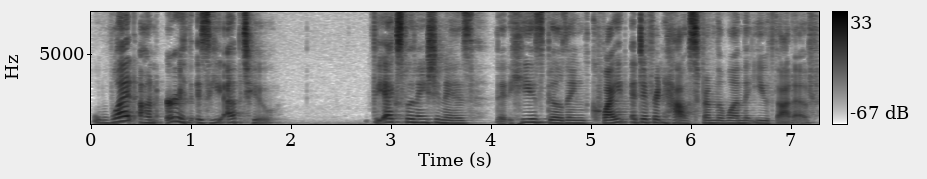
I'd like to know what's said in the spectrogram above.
What on earth is he up to? The explanation is that he is building quite a different house from the one that you thought of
